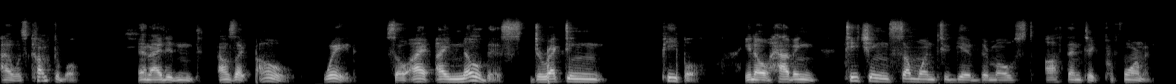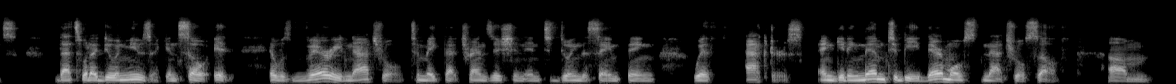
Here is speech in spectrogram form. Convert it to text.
I was comfortable, and I didn't. I was like, "Oh wait!" So I I know this directing people, you know, having teaching someone to give their most authentic performance. That's what i do in music. And so it it was very natural to make that transition into doing the same thing with actors and getting them to be their most natural self. Um,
